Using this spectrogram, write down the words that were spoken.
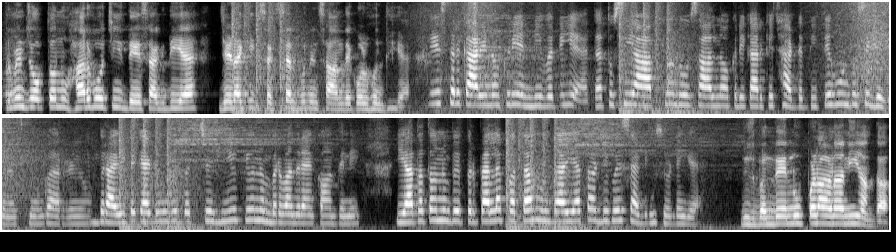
ਗਵਰਨਮੈਂਟ ਜੌਬ ਤੁਹਾਨੂੰ ਹਰ ਉਹ ਚੀਜ਼ ਦੇ ਸਕਦੀ ਹੈ ਜਿਹੜਾ ਕਿ ਇੱਕ ਸਕਸੈਸਫੁਲ ਇਨਸਾਨ ਦੇ ਕੋਲ ਹੁੰਦੀ ਹੈ। ਜੇ ਸਰਕਾਰੀ ਨੌਕਰੀ ਇੰਨੀ ਵਧੀਆ ਹੈ ਤਾਂ ਤੁਸੀਂ ਆਪ ਕਿਉਂ 2 ਸਾਲ ਨੌਕਰੀ ਕਰਕੇ ਛੱਡ ਦਿੱਤੀ ਤੇ ਹੁਣ ਤੁਸੀਂ ਬਿਜ਼ਨਸ ਕਿਉਂ ਕਰ ਰਹੇ ਹੋ? ਬ੍ਰਾਈਟ ਅਕੈਡਮੀ ਦੇ ਬੱਚੇ ਹੀ ਕਿਉਂ ਨੰਬਰ 1 ਰੈਂਕ ਆਉਂਦੇ ਨੇ? ਜਾਂ ਤਾਂ ਤੁਹਾਨੂੰ ਪੇਪਰ ਪਹਿਲਾਂ ਪਤਾ ਹੁੰਦਾ ਹੈ ਜਾਂ ਤੁਹਾਡੀ ਕੋਈ ਸੈਟਿੰਗ ਸ਼ੂਟਿੰਗ ਹੈ? ਜਿਸ ਬੰਦੇ ਨੂੰ ਪੜਾਉਣਾ ਨਹੀਂ ਆਂਦਾ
